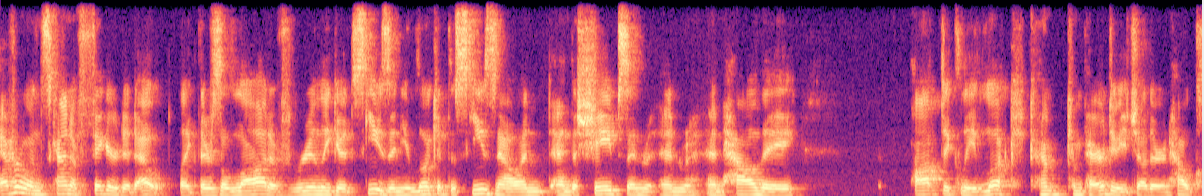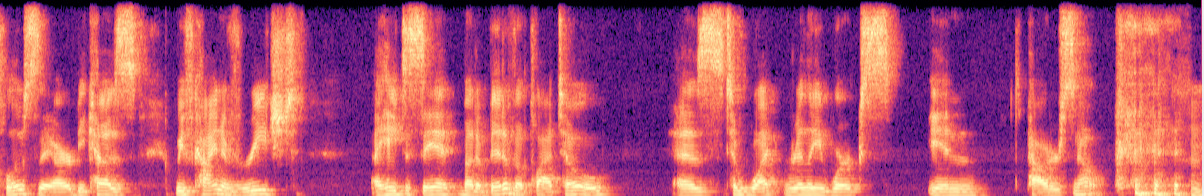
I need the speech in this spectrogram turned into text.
everyone's kind of figured it out. Like there's a lot of really good skis, and you look at the skis now and and the shapes and and and how they optically look com- compared to each other and how close they are because we've kind of reached, I hate to say it, but a bit of a plateau as to what really works in powder snow. Hmm.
